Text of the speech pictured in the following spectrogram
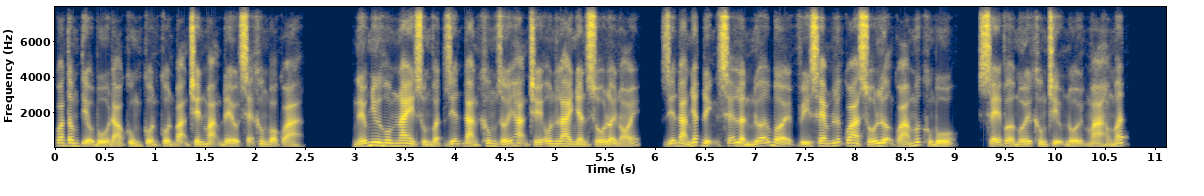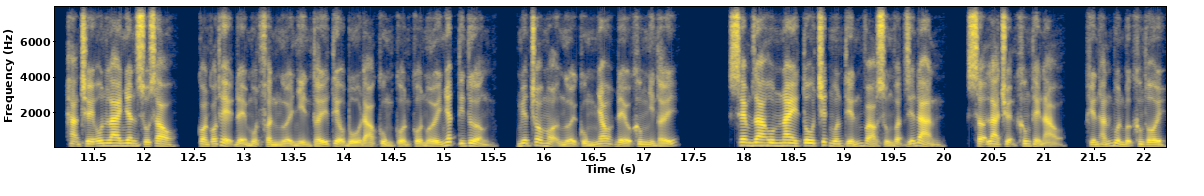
quan tâm tiểu bồ đào cùng cồn cồn bạn trên mạng đều sẽ không bỏ qua. Nếu như hôm nay sùng vật diễn đàn không giới hạn chế online nhân số lời nói, diễn đàn nhất định sẽ lần nữa bởi vì xem lướt qua số lượng quá mức khủng bố, sẽ vợ mới không chịu nổi mà hỏng mất. Hạn chế online nhân số sau còn có thể để một phần người nhìn thấy tiểu bồ đào cùng cồn cồn mới nhất tin tưởng, miễn cho mọi người cùng nhau đều không nhìn thấy. Xem ra hôm nay tô chết muốn tiến vào sùng vật diễn đàn, sợ là chuyện không thể nào, khiến hắn buồn bực không thôi,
